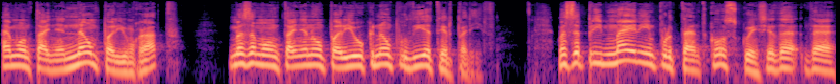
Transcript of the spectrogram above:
A montanha não pariu um rato, mas a montanha não pariu o que não podia ter parido. Mas a primeira importante consequência da, da,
